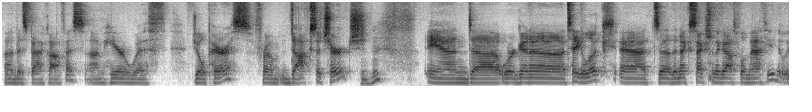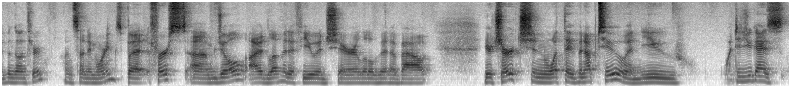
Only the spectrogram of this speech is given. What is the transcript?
uh, this back office. I'm here with Joel Parries from Doxa Church. And uh, we're going to take a look at uh, the next section of the Gospel of Matthew that we've been going through on Sunday mornings. But first, um, Joel, I'd love it if you would share a little bit about your church and what they've been up to. And you, when did you guys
